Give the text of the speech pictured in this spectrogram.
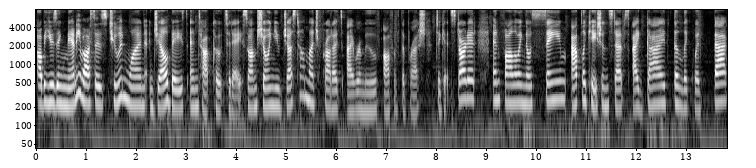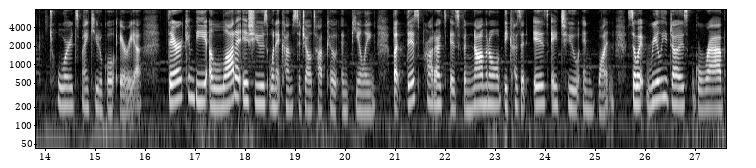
I'll be using Mani Boss's 2-in-1 gel base and top coat today. So I'm showing you just how much product I remove off of the brush to get started. And following those same application steps, I guide the liquid back towards my cuticle area. There can be a lot of issues when it comes to gel top coat and peeling, but this product is phenomenal because it is a two in one. So it really does grab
